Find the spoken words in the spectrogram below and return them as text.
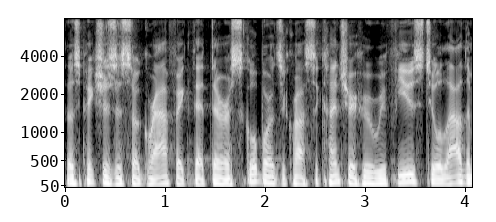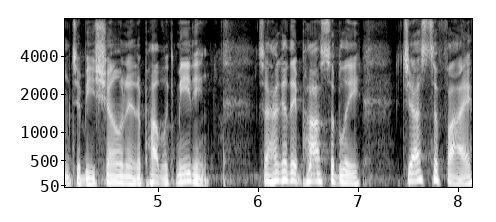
those pictures are so graphic that there are school boards across the country who refuse to allow them to be shown in a public meeting. So, how could they possibly justify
